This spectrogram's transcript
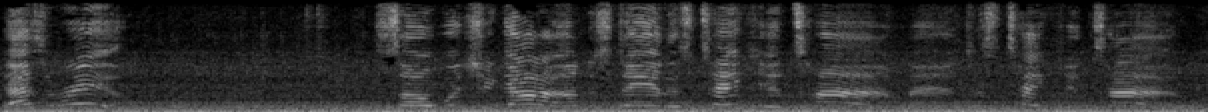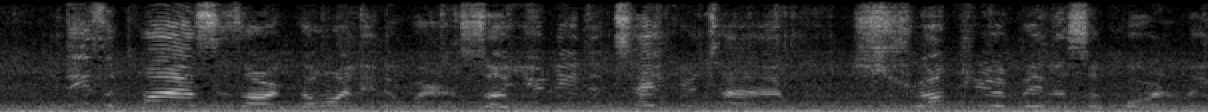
That's real. So what you gotta understand is take your time, man. Just take your time. These appliances aren't going anywhere. So you need to take your time, structure your business accordingly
